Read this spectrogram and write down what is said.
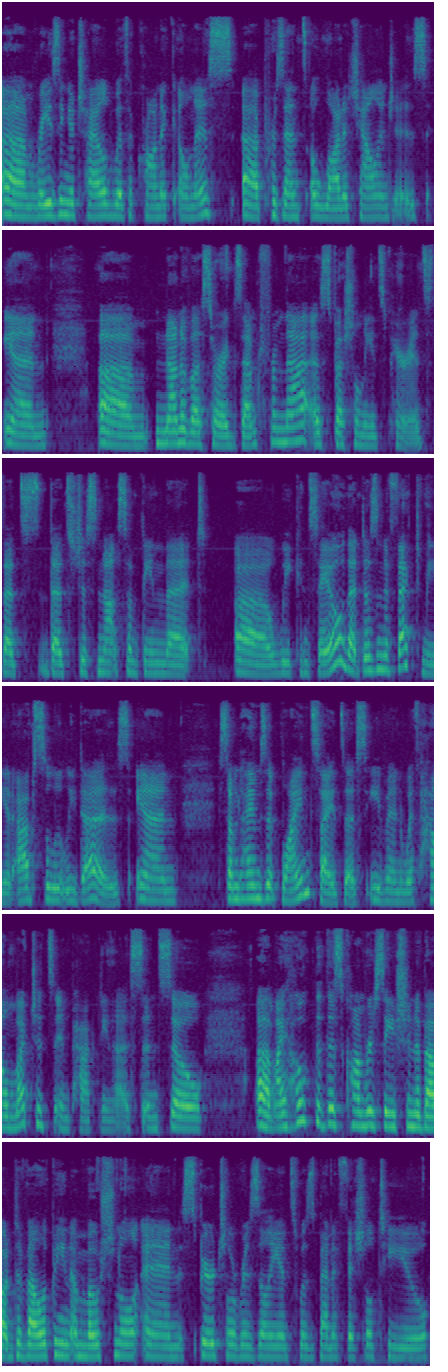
um, raising a child with a chronic illness uh, presents a lot of challenges and um, none of us are exempt from that as special needs parents. That's that's just not something that uh, we can say, oh, that doesn't affect me. It absolutely does, and Sometimes it blindsides us even with how much it's impacting us. And so um, I hope that this conversation about developing emotional and spiritual resilience was beneficial to you.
